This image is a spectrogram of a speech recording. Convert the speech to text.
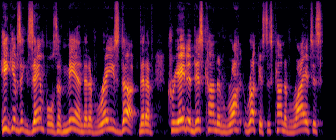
He gives examples of men that have raised up, that have created this kind of ruckus, this kind of riotous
